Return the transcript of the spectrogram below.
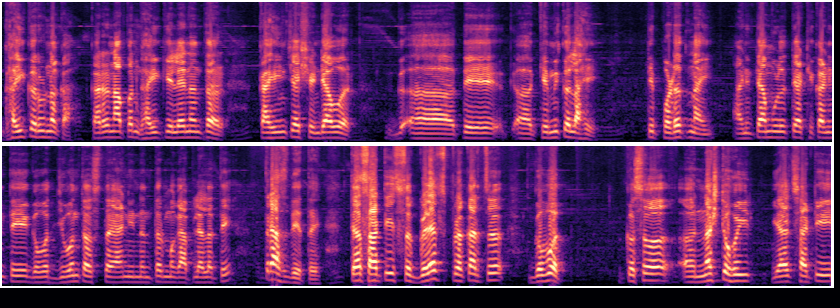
घाई करू नका. कारण आपण घाई केल्यानंतर काहींच्या शेंड्यावर ग- ते केमिकल आहे. ते पडत नाही. आणि त्यामुळं त्या ठिकाणी ते गवत जिवंत असतं आहे आणि नंतर मग आपल्याला ते त्रास देतं आहे त्यासाठी सगळ्याच प्रकारचं गवत कसं नष्ट होईल यासाठी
